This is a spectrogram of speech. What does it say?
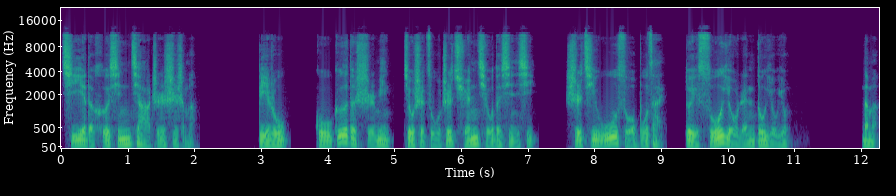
企业的核心价值是什么。比如，谷歌的使命就是组织全球的信息，使其无所不在，对所有人都有用。那么，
